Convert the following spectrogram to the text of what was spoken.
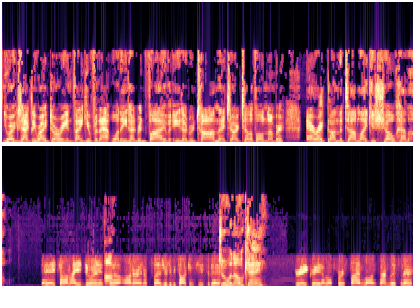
You are exactly right, Doreen. Thank you for that. 1-800-5800-TOM. That's our telephone number. Eric on the Tom Leykis show. Hello. Hey, Tom. How you doing? It's um, an honor and a pleasure to be talking to you today. Doing okay. Great, great. I'm a first-time, long-time listener.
